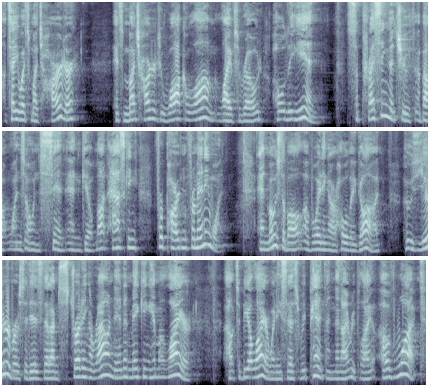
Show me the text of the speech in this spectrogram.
I'll tell you what's much harder. It's much harder to walk along life's road holding in suppressing the truth about one's own sin and guilt, not asking for pardon from anyone, and most of all, avoiding our holy God, whose universe it is that I'm strutting around in and making him a liar, out to be a liar when he says, repent. And then I reply, of what?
